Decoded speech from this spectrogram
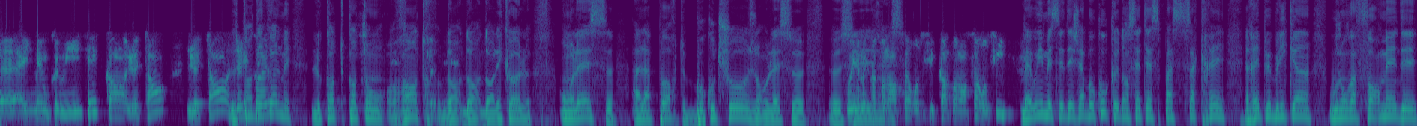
euh, à une même communauté quand le temps, le temps Le de temps d'école, mais le, quand, quand on rentre dans, dans, dans l'école, on laisse à la porte beaucoup de choses. On laisse. euh, Oui, mais quand on en sort aussi, quand on en sort aussi. Mais oui, mais c'est déjà beaucoup que dans cet espace sacré, républicain, où l'on va former des,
